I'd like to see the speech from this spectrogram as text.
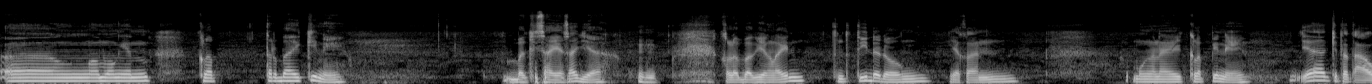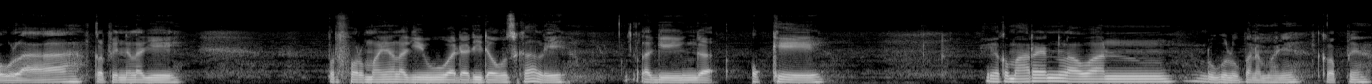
uh, ngomongin klub terbaik ini bagi saya saja. Kalau bagi yang lain tentu tidak dong ya kan? Mengenai klub ini ya kita tahu lah klub ini lagi performanya lagi wadadidau sekali. Lagi nggak oke. okay ya kemarin lawan lu gue lupa namanya klubnya.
